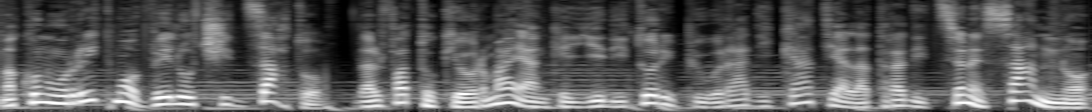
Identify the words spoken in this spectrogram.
ma con un ritmo velocizzato, dal fatto che ormai anche gli editori più radicati alla tradizione sanno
